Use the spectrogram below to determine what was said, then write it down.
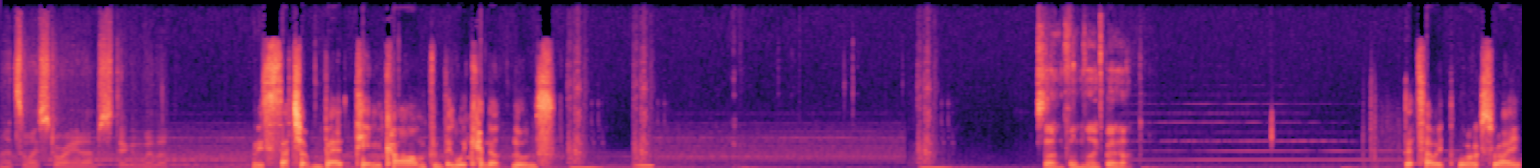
That's my story, and I'm sticking with it. It's such a bad team comp that we cannot lose. Something like that. That's how it works, right?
